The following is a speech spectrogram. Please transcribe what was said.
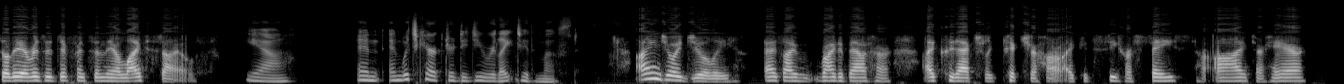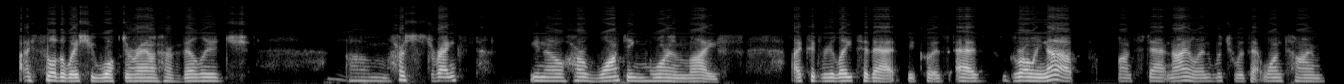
So there is a difference in their lifestyles. Yeah. And and which character did you relate to the most? I enjoyed Julie. As I write about her, I could actually picture her. I could see her face, her eyes, her hair. I saw the way she walked around her village, hmm. um, her strength, you know, her wanting more in life. I could relate to that because as growing up on Staten Island, which was at one time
